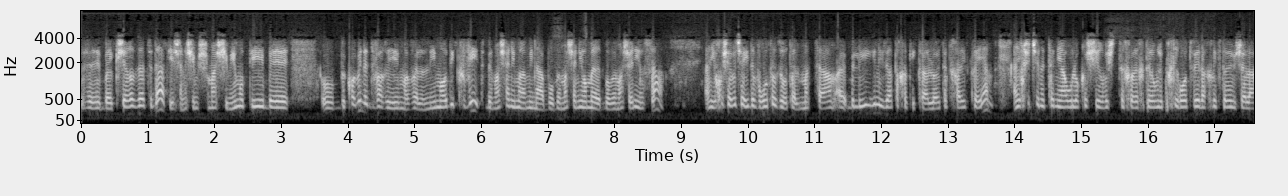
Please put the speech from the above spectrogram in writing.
ובהקשר הזה את יודעת, יש אנשים שמאשימים אותי ב, או בכל מיני דברים, אבל אני מאוד עקבית במה שאני מאמינה בו, במה שאני אומרת בו, במה שאני עושה. אני חושבת שההידברות הזאת על מצב, בלי גניזת החקיקה לא הייתה צריכה להתקיים. אני חושבת שנתניהו לא כשיר ושצריך ללכת היום לבחירות ולהחליף את הממשלה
